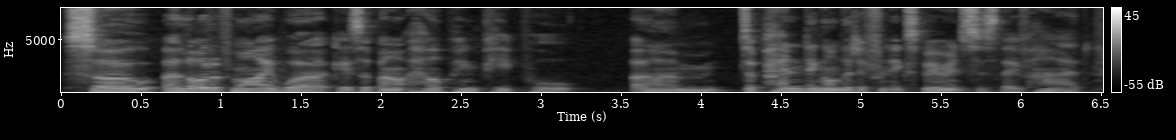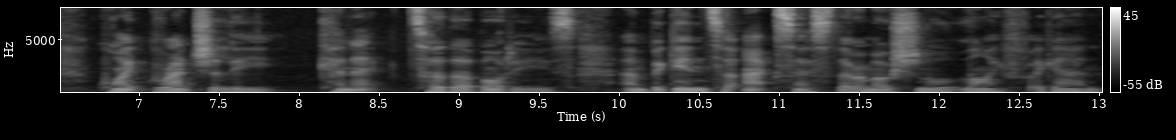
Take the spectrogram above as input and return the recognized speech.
so a lot of my work is about helping people um, depending on the different experiences they've had, quite gradually connect to their bodies and begin to access their emotional life again.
